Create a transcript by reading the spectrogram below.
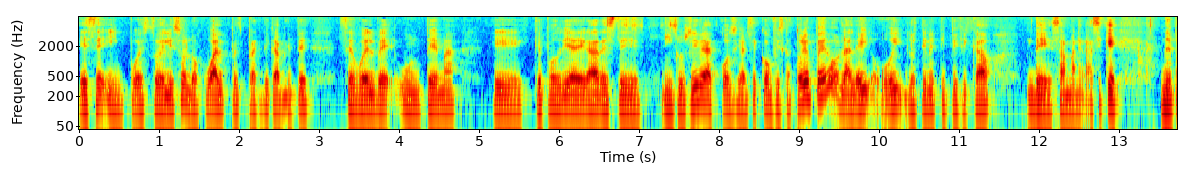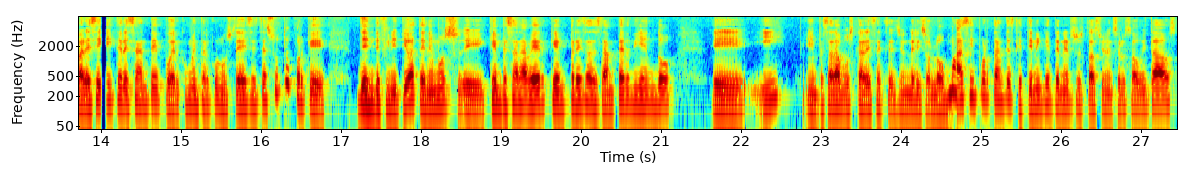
ese impuesto del ISO, lo cual pues prácticamente se vuelve un tema eh, que podría llegar este inclusive a considerarse confiscatorio, pero la ley hoy lo tiene tipificado de esa manera. Así que me parece interesante poder comentar con ustedes este asunto porque en definitiva tenemos eh, que empezar a ver qué empresas están perdiendo eh, y empezar a buscar esa extensión del ISO. Lo más importante es que tienen que tener sus estados financieros auditados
